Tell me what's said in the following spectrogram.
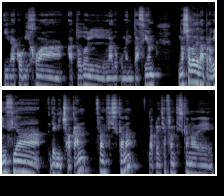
y da cobijo a, toda la documentación, no solo de la provincia de Michoacán franciscana, la provincia franciscana de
